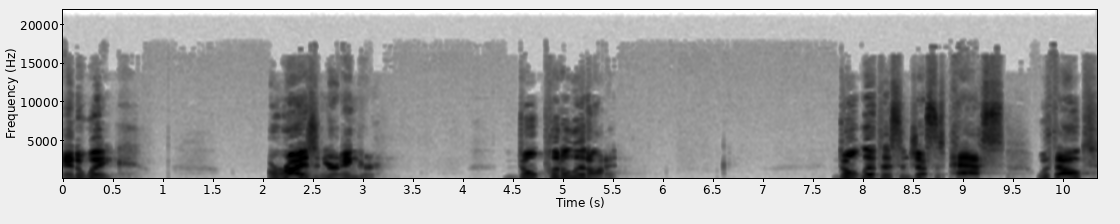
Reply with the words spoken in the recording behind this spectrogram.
and awake. Arise in your anger. Don't put a lid on it. Don't let this injustice pass without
